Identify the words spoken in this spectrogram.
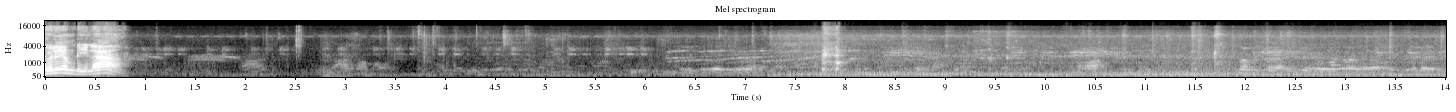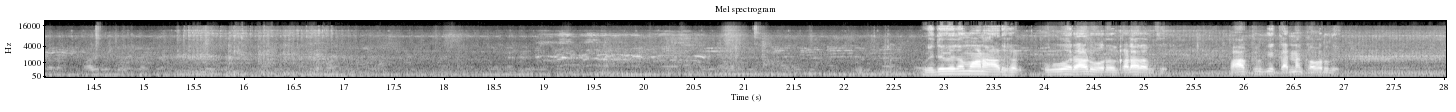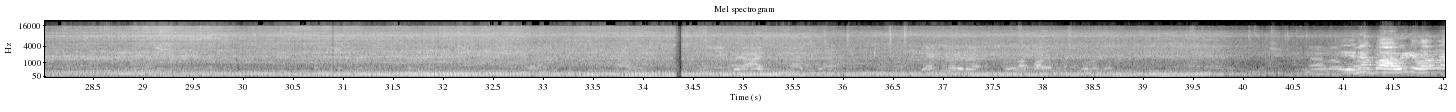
வெளியே முடியல விதவிதமான ஆடுகள். ஒவ்வொரு ஆடு ஒரு ஒரு கலராக இருக்குது பார்க்குறதுக்கே கண்ணை கவருது. என்னப்பா வீடு வரல?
